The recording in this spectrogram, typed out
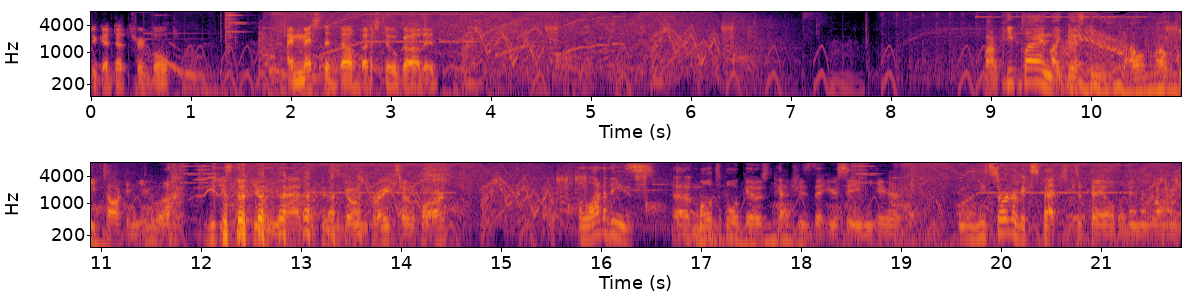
to get that triple. I messed it up, but I still got it. Wow, keep playing like this, dude. I'll, I'll keep talking. You, uh, you just keep doing your magic. This is going great so far. A lot of these uh, multiple ghost catches that you're seeing here, you sort of expect to fail them in a run.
